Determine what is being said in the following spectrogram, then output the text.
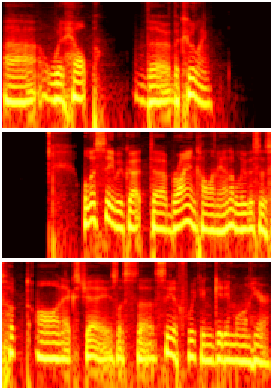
uh, would help the the cooling. Well, let's see. We've got uh, Brian calling in. I believe this is hooked on XJs. Let's uh, see if we can get him on here.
